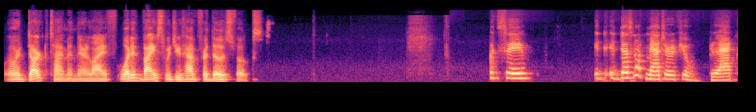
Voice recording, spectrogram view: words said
or dark time in their life, what advice would you have for those folks? I would say it, it does not matter if you're black,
